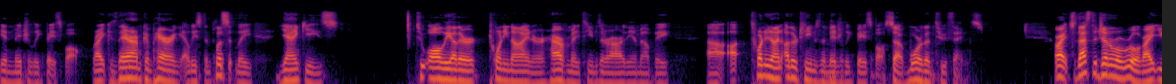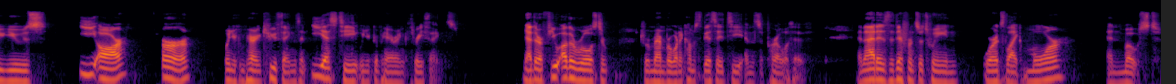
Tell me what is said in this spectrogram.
in Major League Baseball, right? Because there I'm comparing, at least implicitly, Yankees to all the other 29 or however many teams there are in the MLB uh, uh, 29 other teams in the Major League Baseball. So more than two things. All right, so that's the general rule, right? You use ER, er, when you're comparing two things, and EST when you're comparing three things. Now, there are a few other rules to, to remember when it comes to the SAT and the superlative, and that is the difference between words like more and most.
